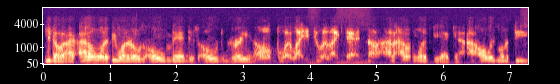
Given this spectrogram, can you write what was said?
you know I, I don't want to be one of those old men that's old and gray and oh boy, why you do it like that? No, I, I don't want to be that guy. I always want to be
